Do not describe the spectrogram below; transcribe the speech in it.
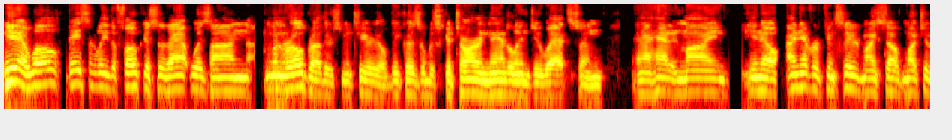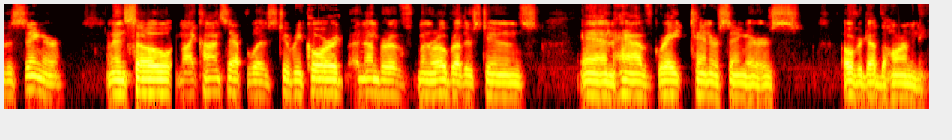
Yeah, well, basically the focus of that was on Monroe Brothers material because it was guitar and mandolin duets and and I had in mind, you know, I never considered myself much of a singer. And so my concept was to record a number of Monroe Brothers tunes and have great tenor singers overdub the harmony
